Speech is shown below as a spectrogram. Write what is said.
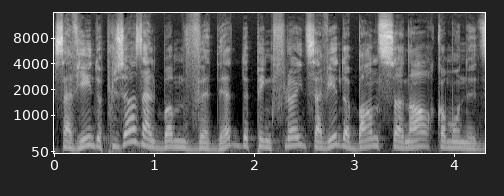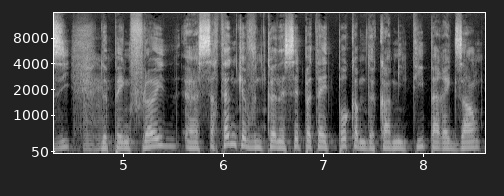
Ça vient de plusieurs albums vedettes de Pink Floyd. Ça vient de bandes sonores, comme on a dit, de mhm. Pink Floyd. Euh, certaines que vous ne connaissez peut-être pas, comme The Committee, par exemple,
